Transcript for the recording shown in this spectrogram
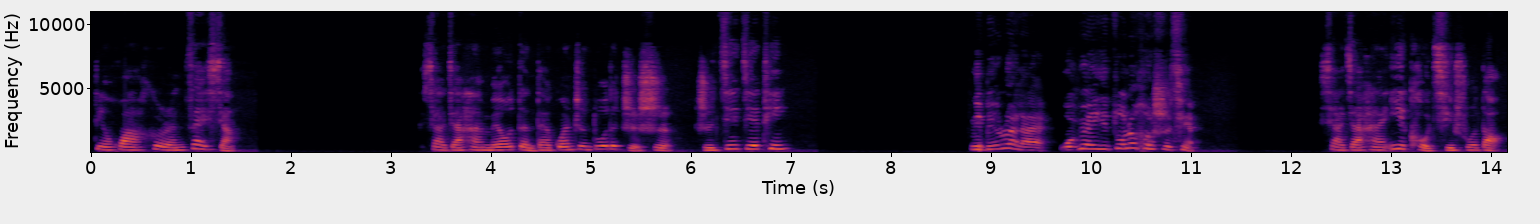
电话赫然再响。夏家汉没有等待关正多的指示，直接接听。你别乱来，我愿意做任何事情。夏家汉一口气说道：“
